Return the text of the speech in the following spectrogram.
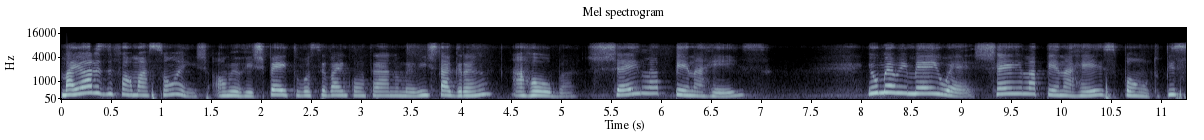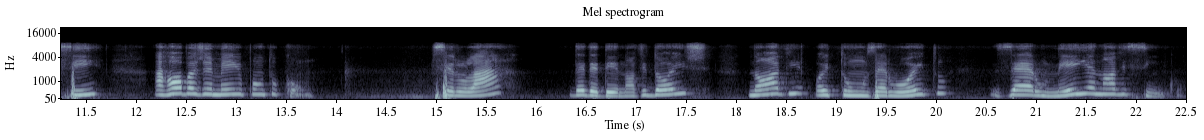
Maiores informações ao meu respeito você vai encontrar no meu Instagram, arroba Sheila Pena Reis. E o meu e-mail é sheilapenareis.psi.gmail.com Celular DDD 92 98108 0695.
